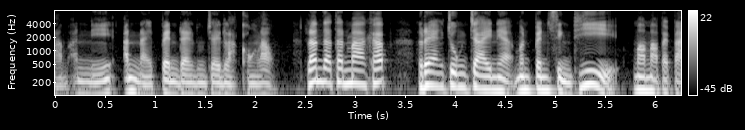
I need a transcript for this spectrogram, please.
3 อันนี้อันไหนเป็นแรงจูงใจหลักของเราลำดับถัดมาครับ แรงจูงใจเนี่ยมันเป็นสิ่งที่มามาไปไป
